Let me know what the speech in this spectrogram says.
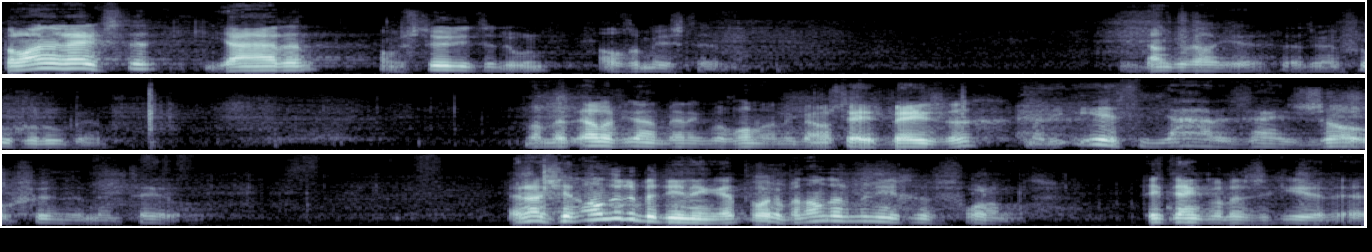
belangrijkste jaren om studie te doen al gemist hebben. Dank u wel je, dat u me vroeg geroepen hebt. Maar met 11 jaar ben ik begonnen en ik ben nog steeds bezig. Maar die eerste jaren zijn zo fundamenteel. En als je een andere bediening hebt, word je op een andere manier gevormd. Ik denk wel eens een keer, eh,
